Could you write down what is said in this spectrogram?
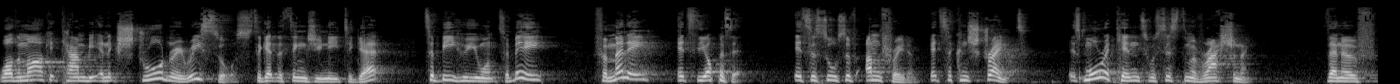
While the market can be an extraordinary resource to get the things you need to get, to be who you want to be, for many, it's the opposite. It's a source of unfreedom, it's a constraint. It's more akin to a system of rationing than of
